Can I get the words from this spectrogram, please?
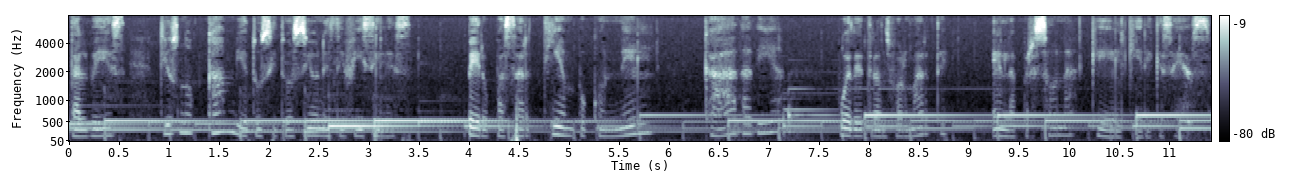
Tal vez Dios no cambie tus situaciones difíciles, pero pasar tiempo con Él cada día puede transformarte en la persona que Él quiere que seas.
